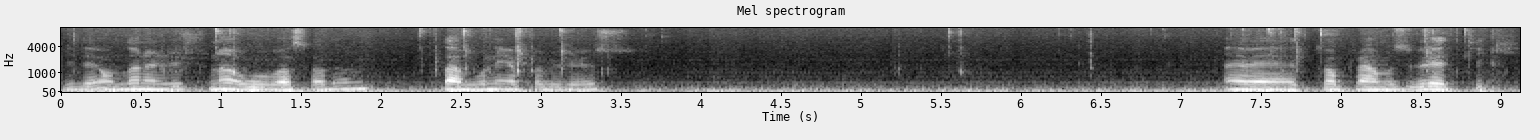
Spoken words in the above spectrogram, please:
Bir de ondan önce şuna U basalım. Tamam bunu yapabiliyoruz. Evet toprağımızı ürettik.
